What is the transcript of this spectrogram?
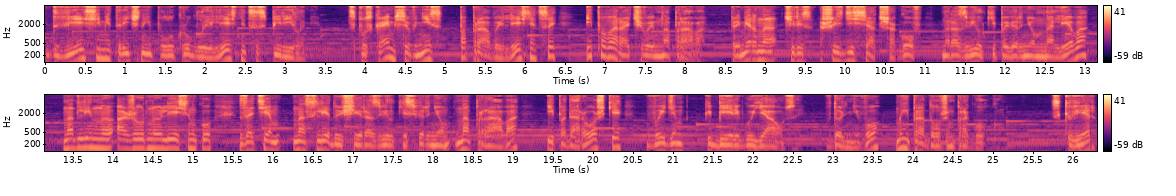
две симметричные полукруглые лестницы с перилами. Спускаемся вниз по правой лестнице и поворачиваем направо. Примерно через 60 шагов на развилке повернем налево на длинную ажурную лесенку, затем на следующей развилке свернем направо и по дорожке выйдем к берегу Яузы. Вдоль него мы и продолжим прогулку. Сквер,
